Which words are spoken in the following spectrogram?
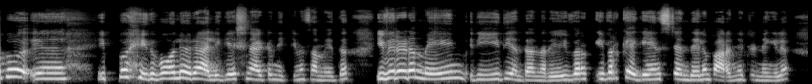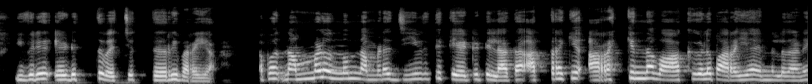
അപ്പോൾ ഇപ്പൊ ഇതുപോലെ ഒരു അലിഗേഷൻ ആയിട്ട് നിൽക്കുന്ന സമയത്ത് ഇവരുടെ മെയിൻ രീതി എന്താണെന്നറിയോ ഇവർ ഇവർക്ക് എഗെയിൻസ്റ്റ് എന്തെങ്കിലും പറഞ്ഞിട്ടുണ്ടെങ്കിൽ ഇവർ എടുത്തു വെച്ച് തെറി പറയുക. അപ്പൊ നമ്മളൊന്നും നമ്മുടെ ജീവിതത്തിൽ കേട്ടിട്ടില്ലാത്ത അത്രയ്ക്ക് അറയ്ക്കുന്ന വാക്കുകൾ പറയുക എന്നുള്ളതാണ്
